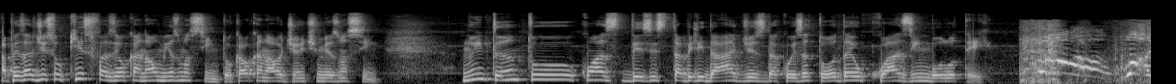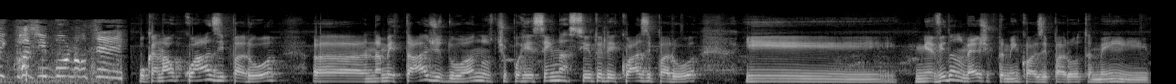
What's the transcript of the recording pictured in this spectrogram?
Apesar disso, eu quis fazer o canal mesmo assim, tocar o canal adiante mesmo assim. No entanto, com as desestabilidades da coisa toda, eu quase embolotei. Ai, quase! O canal quase parou, uh, na metade do ano, tipo recém-nascido ele quase parou. E minha vida no Magic também quase parou também e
